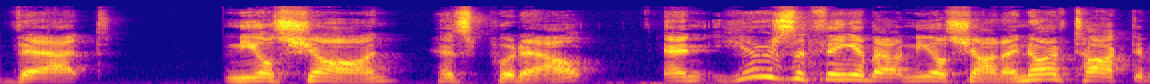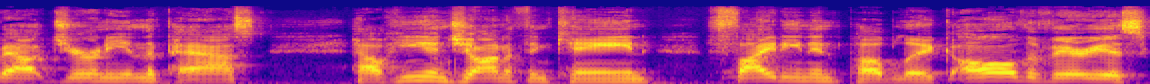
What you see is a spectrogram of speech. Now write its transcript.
that Neal Schon has put out. And here's the thing about Neal Schon. I know I've talked about Journey in the past, how he and Jonathan Cain fighting in public, all the various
